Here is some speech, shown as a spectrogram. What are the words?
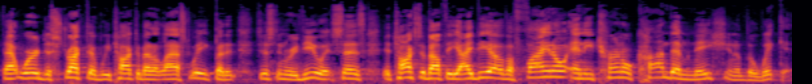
that word destructive. We talked about it last week, but it, just in review, it says it talks about the idea of a final and eternal condemnation of the wicked.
